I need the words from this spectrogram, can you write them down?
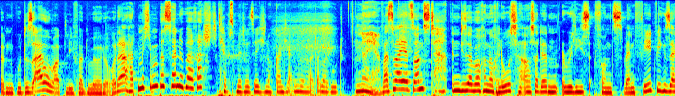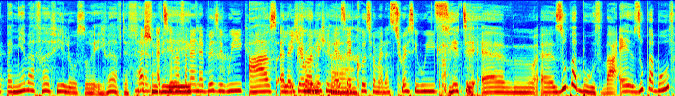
ein gutes Album abliefern würde, oder? Hat mich ein bisschen überrascht. Ich habe es mir tatsächlich noch gar nicht angehört, aber gut. Naja, was war jetzt sonst in dieser Woche noch los, außer dem Release von Sven Feth? Wie gesagt, bei mir war voll viel los. So, ich war auf der Fashion Dann Week. erzähl mal von deiner Busy Week. Ars Ich erhole mich in der Electronica. Zeit kurz von meiner Stressy Week. CTM, äh, Superbooth war, ey, Superbooth.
